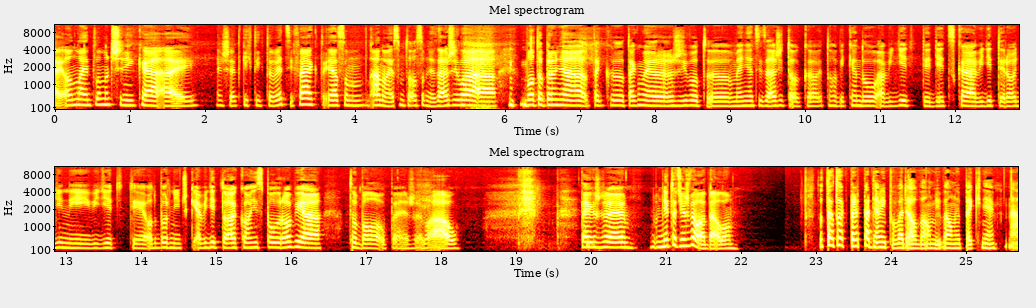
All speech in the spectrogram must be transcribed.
aj online tlmočníka, aj aj všetkých týchto vecí. Fakt, ja som, áno, ja som to osobne zažila a bol to pre mňa tak, takmer život e, meniaci zážitok e, toho víkendu a vidieť tie decka, vidieť tie rodiny, vidieť tie odborníčky a vidieť to, ako oni spolu robia, to bolo úplne, že wow. Takže mne to tiež veľa dalo. To tak, tak pred pár dňami povedal veľmi, veľmi pekne na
